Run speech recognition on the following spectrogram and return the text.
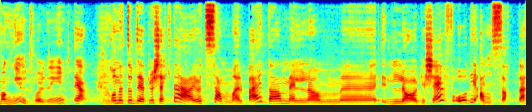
mange utfordringer. Ja, og nettopp det prosjektet er jo et samarbeid da mellom eh, lagersjef og de ansatte,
